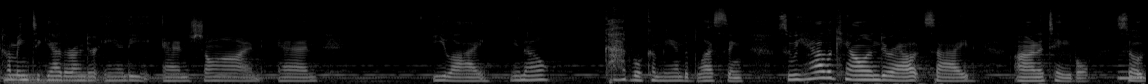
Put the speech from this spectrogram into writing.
coming together under Andy and Sean and Eli, you know, God will command a blessing. So we have a calendar outside on a table. So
